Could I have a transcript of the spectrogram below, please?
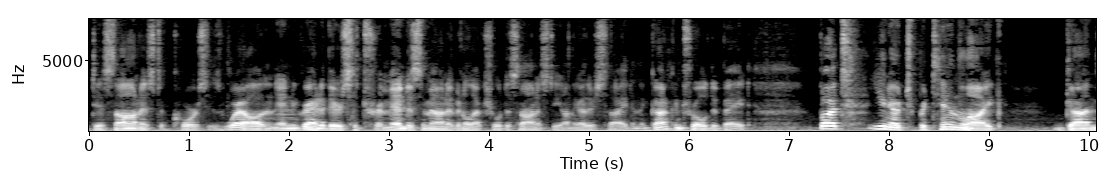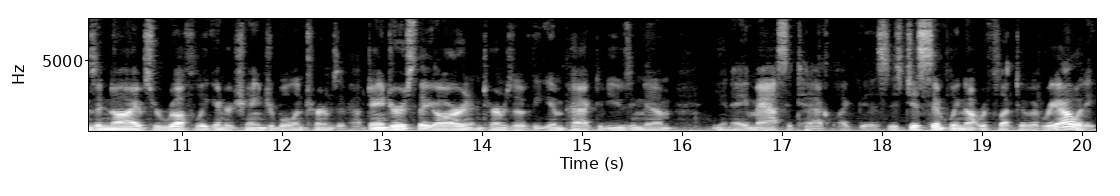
dishonest, of course, as well. And, and, granted, there's a tremendous amount of intellectual dishonesty on the other side in the gun control debate. But, you know, to pretend like guns and knives are roughly interchangeable in terms of how dangerous they are, in terms of the impact of using them in a mass attack like this, is just simply not reflective of reality.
